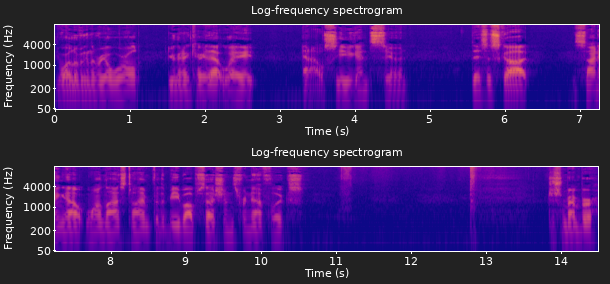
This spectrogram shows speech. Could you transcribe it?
you are living in the real world. You're going to carry that weight. And I will see you again soon. This is Scott signing out one last time for the Bebop Sessions for Netflix. Just remember,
